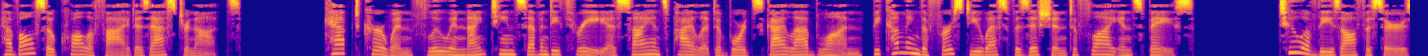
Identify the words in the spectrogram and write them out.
have also qualified as astronauts. Capt. Kerwin flew in 1973 as science pilot aboard Skylab 1, becoming the first U.S. physician to fly in space. Two of these officers,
